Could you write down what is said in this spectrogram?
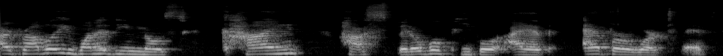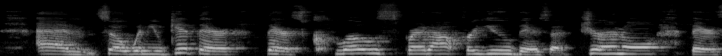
are probably one of the most kind, hospitable people I have ever worked with. And so when you get there, there's clothes spread out for you, there's a journal, there's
